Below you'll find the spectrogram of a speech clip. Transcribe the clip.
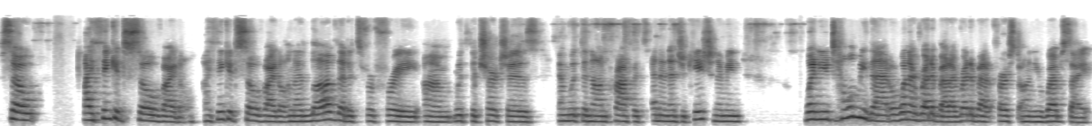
So I think it's so vital. I think it's so vital. And I love that it's for free um, with the churches and with the nonprofits and in education. I mean, when you told me that, or when I read about it, I read about it first on your website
